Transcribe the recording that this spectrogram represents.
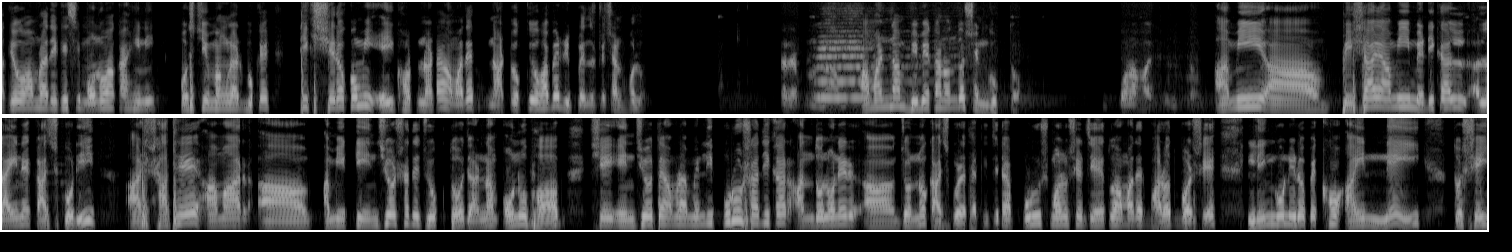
আগেও আমরা দেখেছি মনোয়া কাহিনী পশ্চিমবাংলার বুকে ঠিক সেরকমই এই ঘটনাটা আমাদের নাটকীয়ভাবে রিপ্রেজেন্টেশন হলো। আমার নাম বিবেকানন্দ সেনগুপ্ত। আমি পেশায় আমি মেডিকেল লাইনে কাজ করি। আর সাথে আমার আমি একটি এনজিওর সাথে যুক্ত, যার নাম অনুভব। সেই এনজিওতে আমরা মেনলি পুরুষ অধিকার আন্দোলনের জন্য কাজ করে থাকি। যেটা পুরুষ মানুষের যেহেতু আমাদের ভারতবর্ষে লিঙ্গ নিরপেক্ষ আইন নেই, তো সেই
